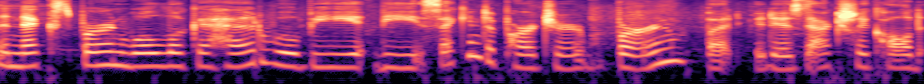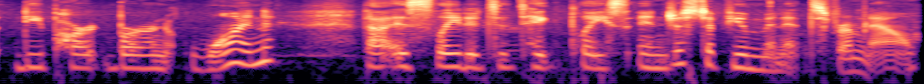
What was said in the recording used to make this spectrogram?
The next burn we'll look ahead will be the second departure burn, but it is actually called Depart Burn 1. That is slated to take place in just a few minutes from now.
